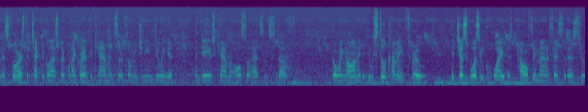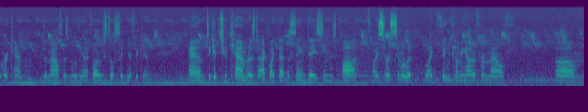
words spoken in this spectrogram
And as far as the technical aspect, when I grabbed the camera and started filming Janine doing it, and Dave's camera also had some stuff going on and it, it was still coming through. It just wasn't quite as powerfully manifested as through her camera. The mouth was moving and I thought it was still significant. And to get two cameras to act like that in the same day seems odd. I saw a similar like thing coming out of her mouth, um,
